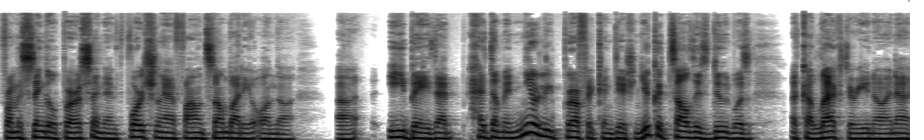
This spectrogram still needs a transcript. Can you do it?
from a single person, and fortunately, I found somebody on the uh, eBay that had them in nearly perfect condition. You could tell this dude was a collector, you know, and uh,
